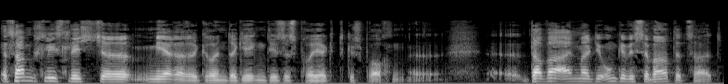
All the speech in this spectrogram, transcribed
es haben schließlich äh, mehrere Gründe gegen dieses Projekt gesprochen. Äh, da war einmal die ungewisse Wartezeit.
